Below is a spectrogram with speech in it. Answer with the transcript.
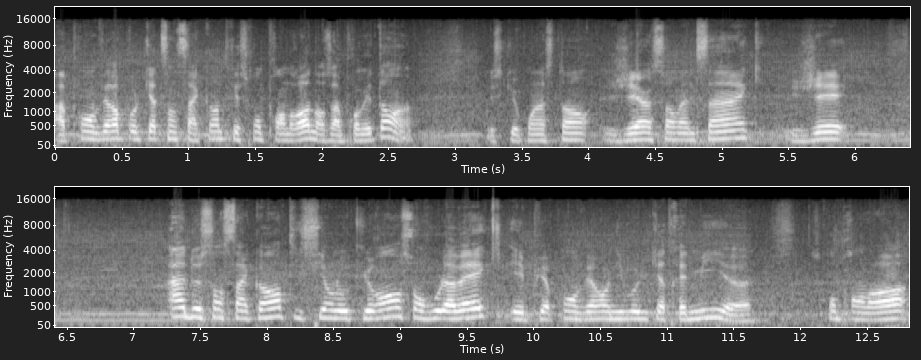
Après, on verra pour le 450 qu'est-ce qu'on prendra dans un premier temps. Hein. Puisque pour l'instant, j'ai un 125, j'ai un 250 ici en l'occurrence. On roule avec. Et puis après, on verra au niveau du 4,5 euh, ce qu'on prendra.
